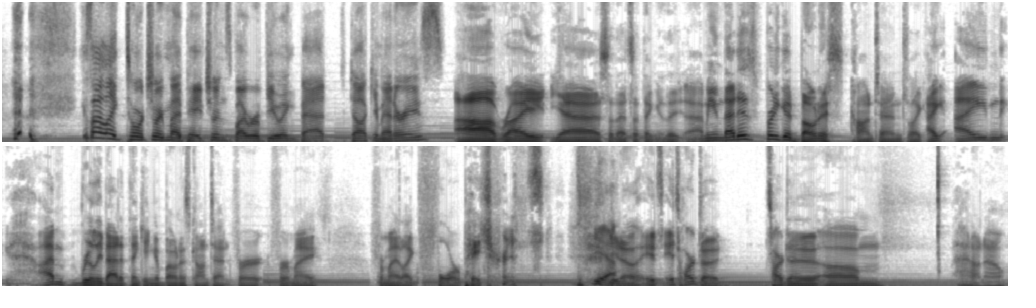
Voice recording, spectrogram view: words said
because I like torturing my patrons by reviewing bad documentaries. Ah, right. Yeah. So that's a thing. I mean, that is pretty good bonus content. Like, I, I, I'm really bad at thinking of bonus content for for my for my like four patrons. Yeah, you know, it's it's hard to it's hard to um, I don't know.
